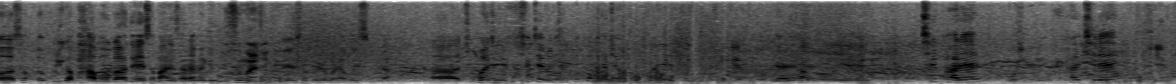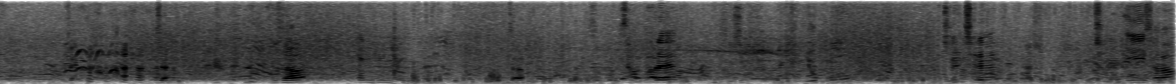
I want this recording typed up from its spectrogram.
어, 서- 어, 우리가 바보가 돼서 많은 사람에게 웃음을 주기 위해서 노력을 하고 있습니다. 아 정말 지금 실제로는 다 똑똑하죠? 아니, 저 잘생겼고. 예. 하고 예. 7, 8에 56, 8, 7에 90, 자 9, 4, 36. 자 3, 8에 6, 9, 7, 7에 7, 2, 4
